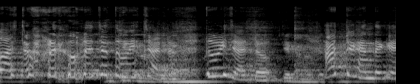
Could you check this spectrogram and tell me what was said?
কষ্ট করে করেছ তুমি চাটো তুমি চাটো। আটটা এখান থেকে।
